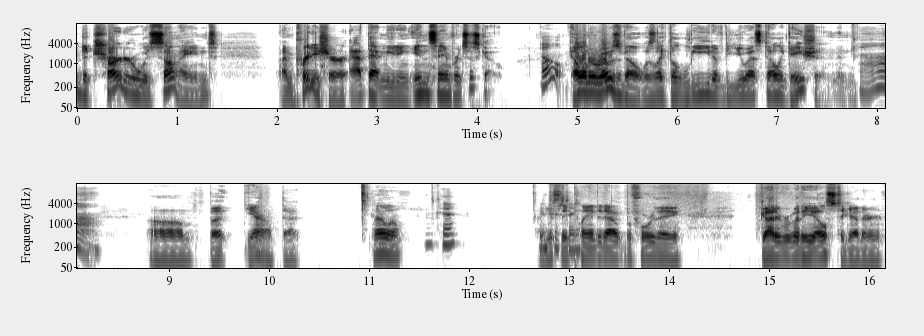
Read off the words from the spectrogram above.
the charter was signed. I'm pretty sure at that meeting in San Francisco. Oh, Eleanor Roosevelt was like the lead of the U.S. delegation, and ah, um, but yeah, that oh well. okay. I guess they planned it out before they got everybody else together.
